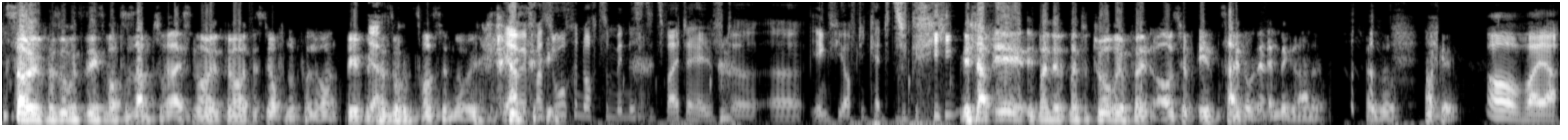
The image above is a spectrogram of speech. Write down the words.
sorry, wir versuchen es nächste Woche zusammenzureißen. Heute, für heute ist die Hoffnung verloren. Wir, wir Ja. versuchen es trotzdem nur. Ja, wir versuchen noch zumindest die zweite Hälfte äh, irgendwie auf die Kette zu kriegen. Ich hab eh, ich meine, mein Tutorial fällt aus. Ich hab eh Zeit ohne Ende gerade. Also, okay. Oh, weia.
